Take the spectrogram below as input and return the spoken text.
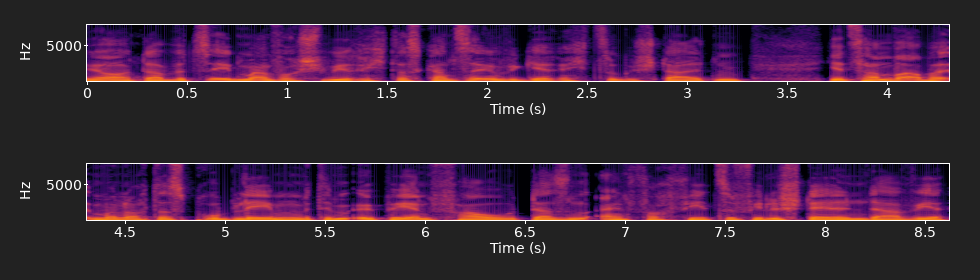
Ja, da wird es eben einfach schwierig, das Ganze irgendwie gerecht zu gestalten. Jetzt haben wir aber immer noch das Problem mit dem ÖPNV, da sind einfach viel zu viele Stellen da. Wir,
